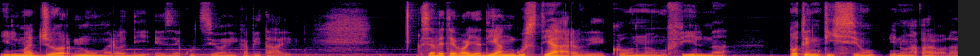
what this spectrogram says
il maggior numero di esecuzioni capitali se avete voglia di angustiarvi con un film potentissimo, in una parola,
